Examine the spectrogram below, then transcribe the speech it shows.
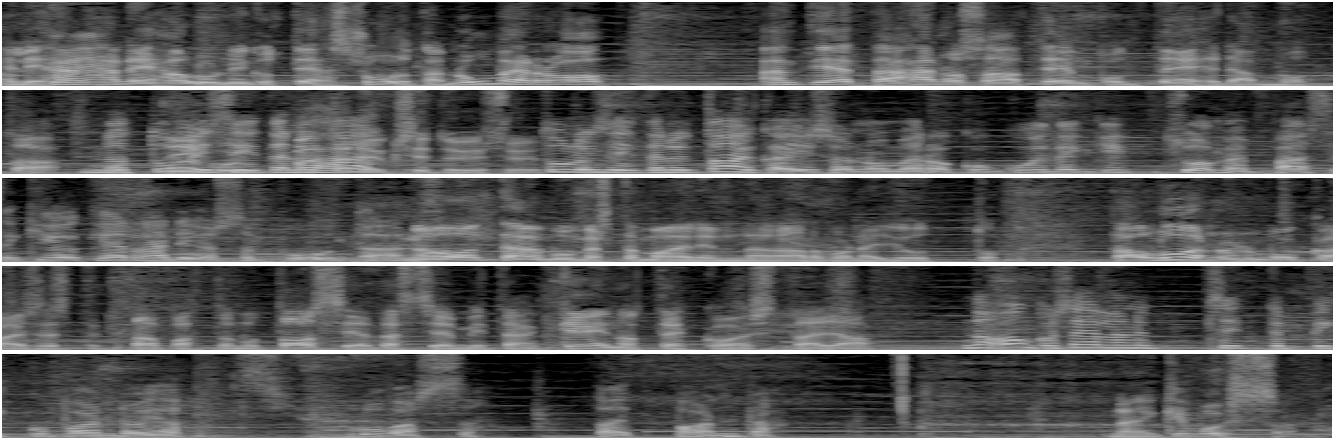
Eli okei. hän ei halua niin kuin tehdä suurta numeroa. Hän tietää, hän osaa tempun tehdä, mutta, No tuli, niin siitä vähän nyt, yksityisyyttä. tuli siitä nyt aika iso numero, kun kuitenkin Suomen päässäkin oikein radiossa puhutaan. No on tämä mun mielestä maininnan arvoinen juttu. Tämä on luonnonmukaisesti tapahtunut asia. Tässä ei ole mitään keinotekoista ja no onko siellä nyt sitten pikkupandoja luvassa? Tai panda? Näinkin voisi sanoa.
